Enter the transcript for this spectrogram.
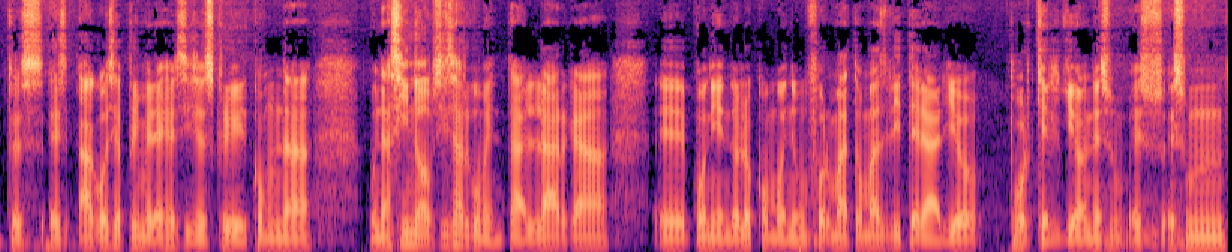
Entonces es- hago ese primer ejercicio de escribir como una, una sinopsis argumental larga, eh, poniéndolo como en un formato más literario, porque el guion es un, es, es un,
